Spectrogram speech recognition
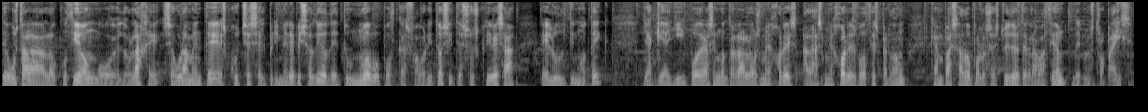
te gusta la locución o el doblaje, seguramente escuches el primer episodio de tu nuevo podcast favorito si te suscribes a El Último Take, ya que allí podrás encontrar a, los mejores, a las mejores voces perdón, que han pasado por los estudios de grabación de nuestro país.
